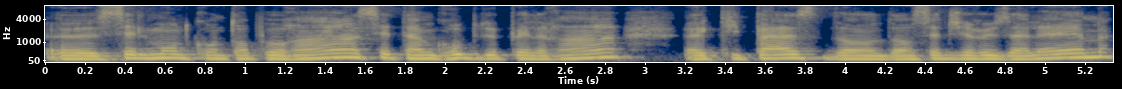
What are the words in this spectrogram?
c'est le monde contemporain. C'est un groupe de pèlerins qui passe dans, dans cette Jérusalem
